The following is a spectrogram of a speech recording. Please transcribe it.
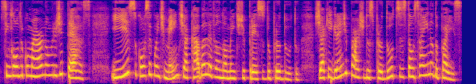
se encontram com o maior número de terras. E isso, consequentemente, acaba levando ao aumento de preços do produto, já que grande parte dos produtos estão saindo do país,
